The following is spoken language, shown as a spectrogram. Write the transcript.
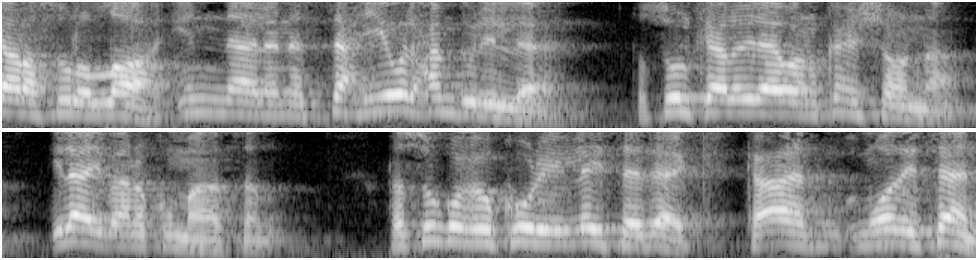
yaa rasuul allah inaa lanastaxyi walxamdu lilah rasuulka allo ilahay waanu ka xishoonnaa ilaahay baana ku mahadsan rasuulku wuxuu ku yihi laysa daak ka aad moodaysaan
